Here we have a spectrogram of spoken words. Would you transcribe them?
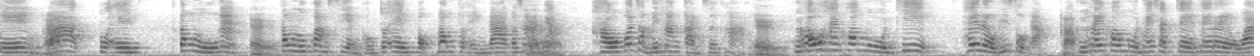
เองครับว่าตัวเองต้องรู้ไงเออต้องรู้ความเสี่ยงของตัวเองปกป้องตัวเองได้ เพราะฉะนั้นเนี่ยอ่าฮะเขาก็จะไม่ห้ามการซื้อขายเออคือเขาให้ข้อมูลที่ ให้เร็วที่สุดอะครับอให้ข้อมูลให้ชัดเจนให้เร็วว่า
